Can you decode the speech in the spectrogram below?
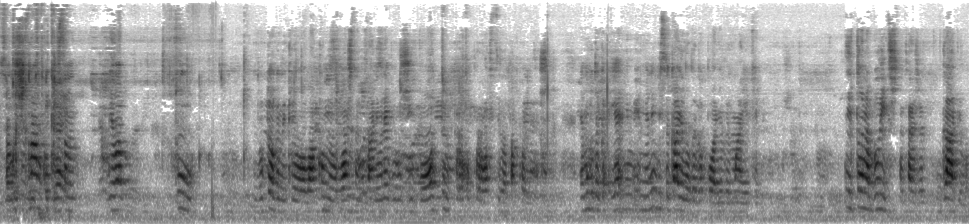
Zato što znam koliko kraj. sam bila tu. Zbog toga mi je krivo ovako, me uopšte ne zanima. Ne bi u životu pro, oprostila tako nešto. Ne mogu da ga, ja, meni bi se gadilo da ga poljube, majke. I to na blic, što kaže, gadilo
